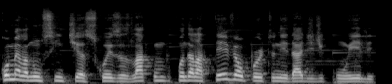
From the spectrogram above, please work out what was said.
como ela não sentia as coisas lá, como, quando ela teve a oportunidade de com ele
